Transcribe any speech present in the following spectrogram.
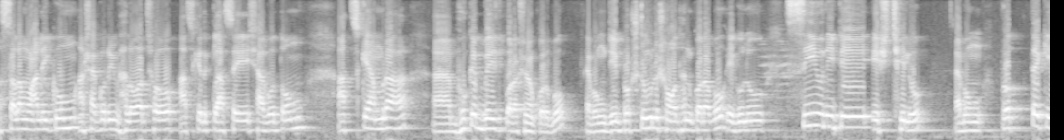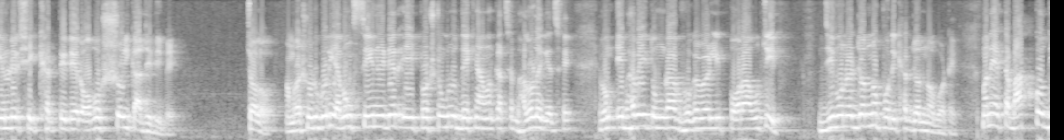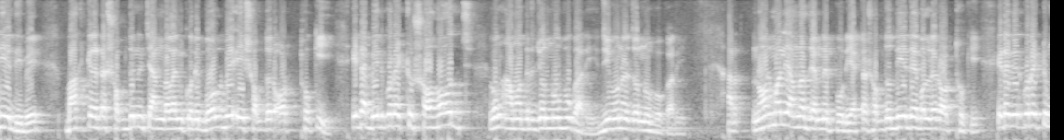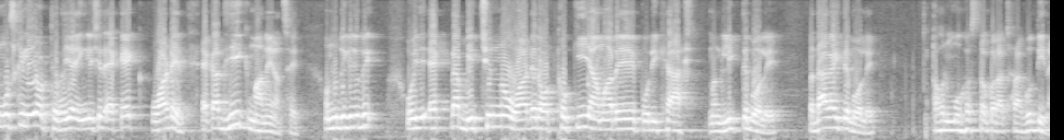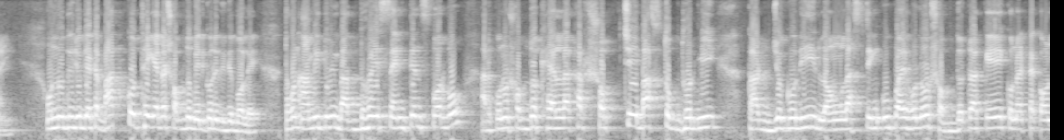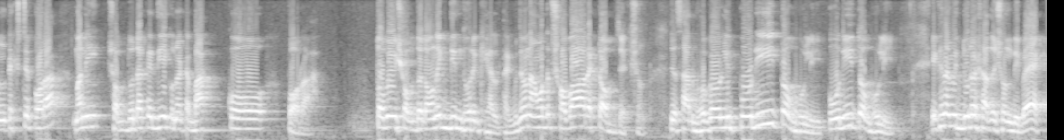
আসসালামু আলাইকুম, আশা করি ভালো আছো। আজকের ক্লাসে স্বাগতম। আজকে আমরা ভোকেব বেসড পড়াশোনা করব এবং যে প্রশ্নগুলো সমাধান করাবো, এগুলো সি ইউনিটে এসছিল এবং প্রত্যেক ইউনিটের শিক্ষার্থীদের অবশ্যই কাজে দিবে। চলো, আমরা শুরু করি এবং সি ইউনিটের এই প্রশ্নগুলো দেখে আমার কাছে ভালো লেগেছে এবং এভাবেই তোমরা ভোকেবুলারি পড়া উচিত। জীবনের জন্য, পরীক্ষার জন্য বটে। মানে একটা বাক্য দিয়ে দিবে, বাক্যের একটা শব্দ নিচে আন্ডারলাইন করে বলবে, এই শব্দের অর্থ কি? এটা বের করা একটু সহজ এবং আমাদের জন্য উপকারী, জীবনের জন্য উপকারী। আর নর্মালি আমরা যেমনি পড়ি, একটা শব্দ দিয়ে দেয় বললে অর্থ কি? এটা বের করে একটু মুশকিল এই অর্থে, ভাইয়া ইংলিশের এক এক ওয়ার্ডের একাধিক মানে আছে। অন্যদিকে যদি ওই একটা বিচ্ছিন্ন ওয়ার্ডের অর্থ কি আমারে পরীক্ষা আস মানে লিখতে বলে বা দাগাইতে বলে, তখন মুখস্থ করা ছাড়া গতি নাই। অন্যদিকে যদি একটা বাক্য থেকে একটা শব্দ বের করে দিতে বলে, তখন আমি তুমি বাধ্য হয়ে সেন্টেন্স পড়ব, আর কোনো শব্দ খেয়াল রাখার সবচেয়ে বাস্তবধর্মী কার্যকরী লং লাস্টিং উপায় হলো শব্দটাকে কোনো একটা কনটেক্সটে পড়া মানে শব্দটাকে দিয়ে কোনো একটা বাক্য পড়া। তবে এই শব্দটা অনেক দিন ধরে খেয়াল থাকবে। যেমন আমাদের সবার একটা অবজেকশন যে, স্যার, ভোগাবলী পড়ি তো ভুলি, পড়ি তো ভুলি। এখানে আমি দুটা সাজেশন দিব। এক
